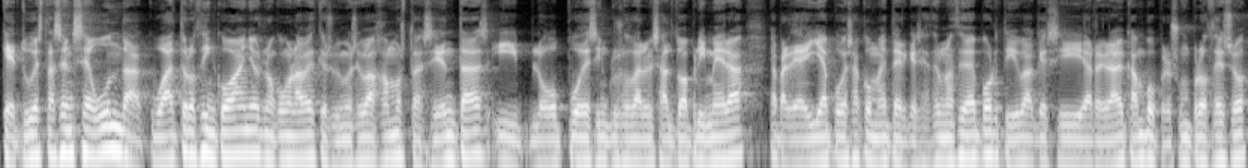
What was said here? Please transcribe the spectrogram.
Que tú estás en segunda cuatro o cinco años, no como una vez que subimos y bajamos, te asientas y luego puedes incluso dar el salto a primera y a partir de ahí ya puedes acometer que si hacer una ciudad deportiva, que si arreglar el campo, pero es un proceso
